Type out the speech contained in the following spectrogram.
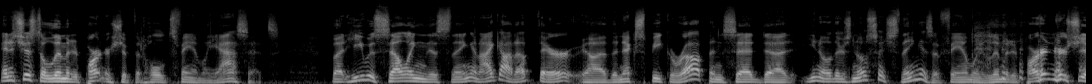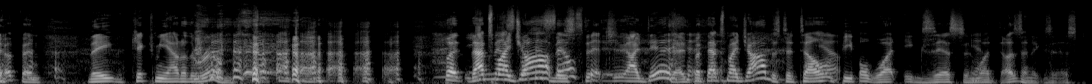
And it's just a limited partnership that holds family assets. But he was selling this thing, and I got up there, uh, the next speaker up, and said, uh, You know, there's no such thing as a family limited partnership. And they kicked me out of the room. but You that's my messed with his job. Is to, pitch. I did, but that's my job is to tell Yep. people what exists and Yep. what doesn't exist.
